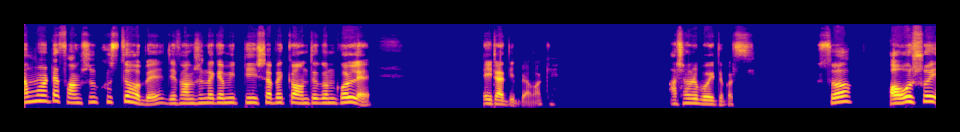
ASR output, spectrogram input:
এমন একটা ফাংশন খুঁজতে হবে, যে ফাংশনটাকে আমি টি সাপেক্ষে অন্তরীকরণ করলে এইটা দিবে আমাকে। আশা করি বইতে পারছি। সো অবশ্যই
